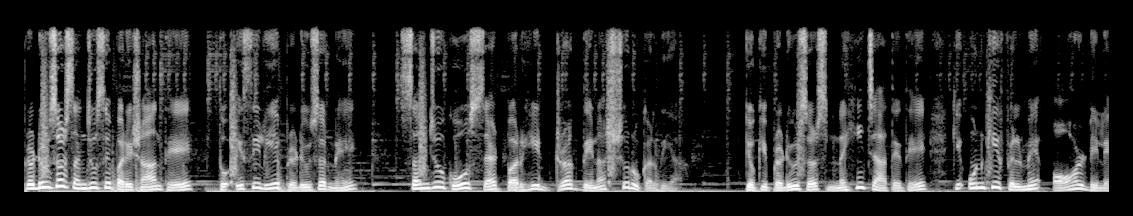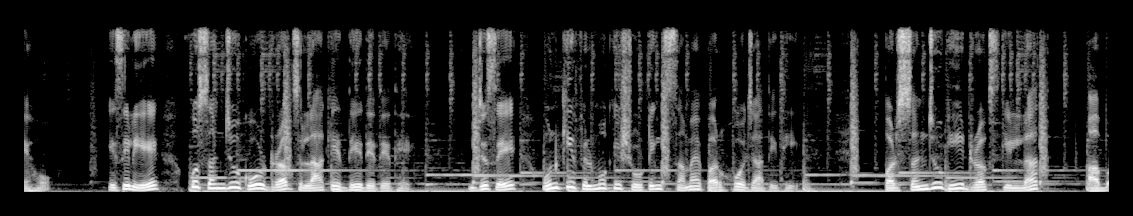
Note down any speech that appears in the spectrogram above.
प्रोड्यूसर संजू से परेशान थे तो इसीलिए प्रोड्यूसर ने संजू को सेट पर ही ड्रग देना शुरू कर दिया, क्योंकि प्रोड्यूसर्स नहीं चाहते थे कि उनकी फ़िल्में और डिले हो। इसीलिए वो संजू को ड्रग्स लाके दे देते थे, जिसे उनकी फ़िल्मों की शूटिंग समय पर हो जाती थी। पर संजू की ड्रग्स की लत अब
